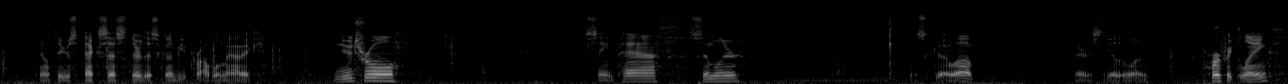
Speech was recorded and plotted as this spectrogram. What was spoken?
I don't think there's excess there that's going to be problematic. Neutral, same path, similar. Let's go up. There's the other one. Perfect length.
